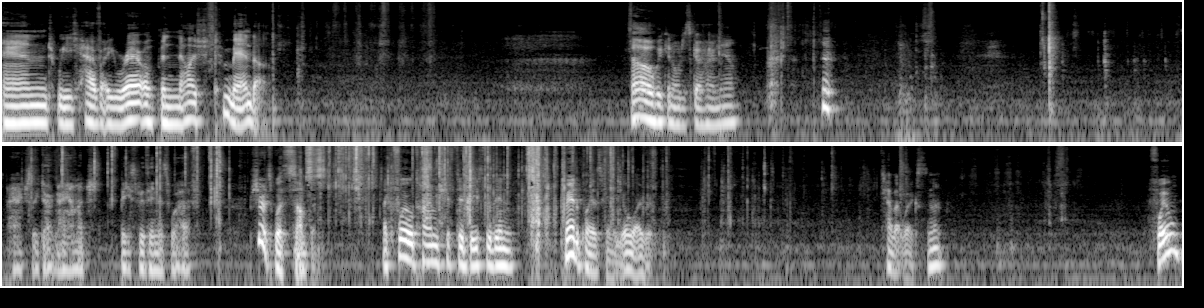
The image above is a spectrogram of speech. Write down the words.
And we have a rare of Benalish Commander. Oh, we can all just go home now. I actually don't know how much Beast Within is worth. I'm sure it's worth something. Like foil time shifted Beast Within. Commander players gonna be oh, all over it. That's how that works, isn't it? Foil.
